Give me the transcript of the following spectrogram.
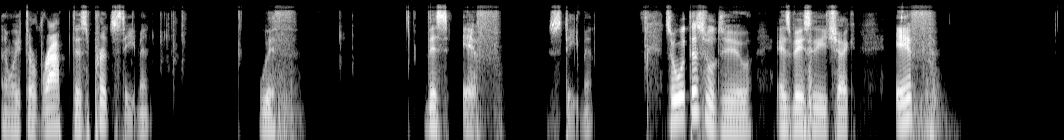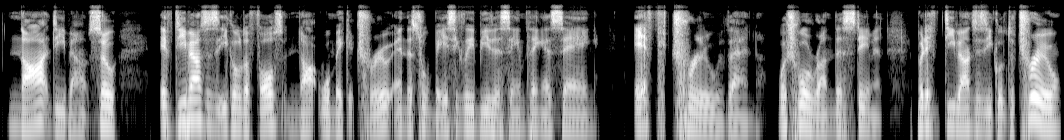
and we have to wrap this print statement with this if statement. So what this will do is basically check if not debounce. So if debounce is equal to false, not will make it true, and this will basically be the same thing as saying if true then, which will run this statement. But if debounce is equal to true,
